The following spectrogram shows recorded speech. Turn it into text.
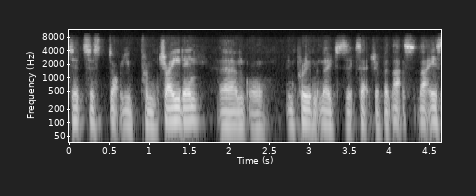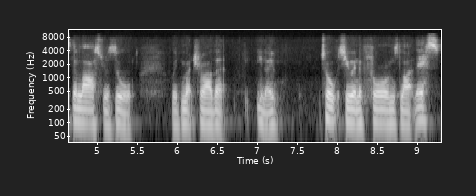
to, to stop you from trading um, or improvement notices, etc. But that's that is the last resort. We'd much rather, you know, talk to you in a forums like this.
